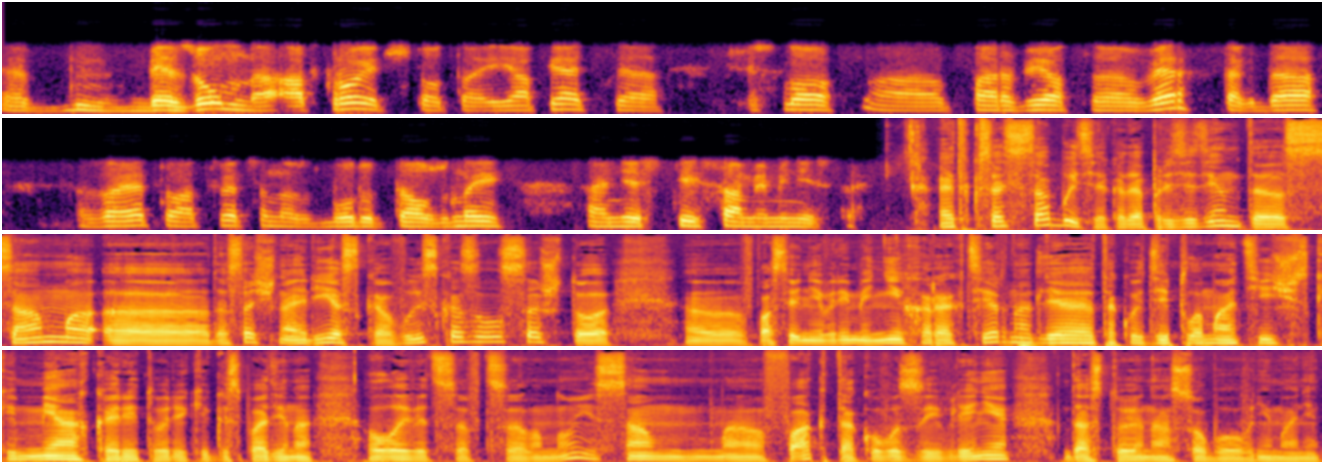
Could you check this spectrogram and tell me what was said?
безумно откроет что-то и опять э, число э, порвет э, вверх, тогда за эту ответственность будут должны нести сами министры. Это, кстати, событие, когда президент э, сам э, достаточно резко высказался, что э, в последнее время не характерно для такой дипломатической, мягкой риторики господина Левица в целом. Но и сам э, факт такого заявления достоин особого внимания.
